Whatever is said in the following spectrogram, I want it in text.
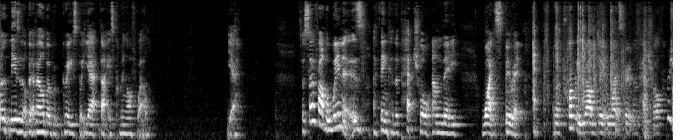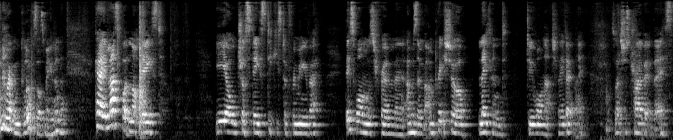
Still needs a little bit of elbow grease, but yeah, that is coming off well. Yeah. So, so far the winners, I think, are the petrol and the white spirit. And I'd probably rather do it with white spirit than petrol. Probably should be wearing gloves or something, don't I? Okay, last but not least, ye old trusty sticky stuff remover. This one was from uh, Amazon, but I'm pretty sure Lakeland do one actually, don't they? So let's just try a bit of this.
